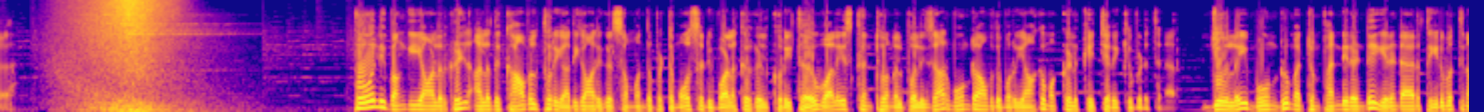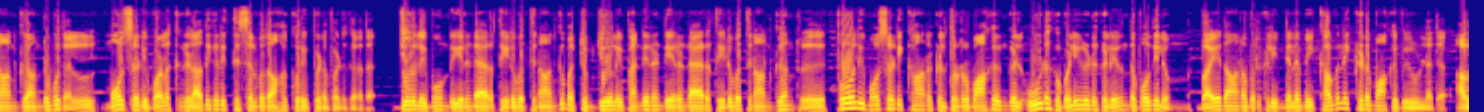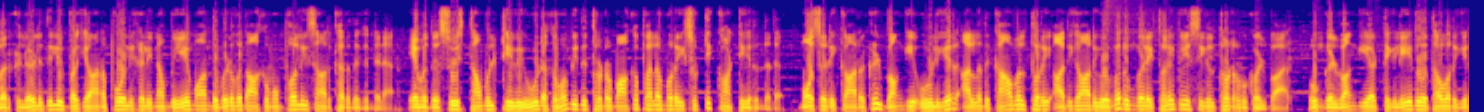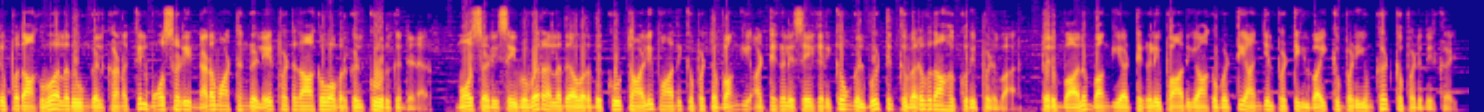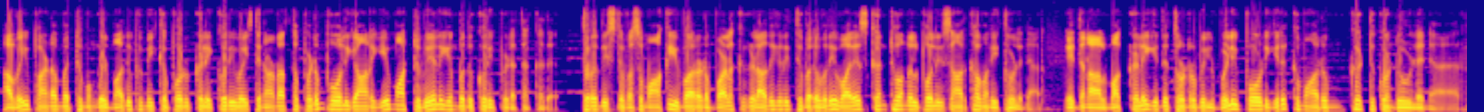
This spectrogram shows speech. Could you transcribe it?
போலி வங்கியாளர்கள் அல்லது காவல்துறை அதிகாரிகள் சம்பந்தப்பட்ட மோசடி வழக்குகள் குறித்து வலேஸ் கண்டோனல் போலீசார் மூன்றாவது முறையாக மக்களுக்கு எச்சரிக்கை விடுத்தனர். ஜூலை மூன்று மற்றும் பன்னிரண்டு இரண்டாயிரத்தி இருபத்தி நான்கு அன்று முதல் மோசடி வழக்குகள் அதிகரித்து செல்வதாக குறிப்பிடப்படுகிறது. ஜூலை மூன்று இரண்டாயிரத்தி இருபத்தி நான்கு மற்றும் ஜூலை பன்னிரண்டு இரண்டாயிரத்தி இருபத்தி நான்கு அன்று போலி மோசடிக்காரர்கள் தொடர்பாக எங்கள் ஊடக வெளியீடுகள் இருந்த போதிலும் வயதானவர்களின் நிலைமை கவலைக்கிடமாகவே உள்ளது. அவர்கள் எளிதில் இவ்வகையான போலிகளை நம்பி ஏமாந்து விடுவதாகவும் போலீசார் கருதுகின்றனர். எமது சுவிஸ் தமிழ் டிவி ஊடகமும் இது தொடர்பாக பலமுறை சுட்டிக்காட்டியிருந்தது. மோசடிக்காரர்கள் வங்கி ஊழியர் அல்லது காவல்துறை அதிகாரி ஒருவர் உங்களை தொலைபேசியில் தொடர்பு கொள்வார் உங்கள் வங்கி அட்டையில் ஏதோ தவறு இருப்பதாகவோ அல்லது உங்கள் கணக்கில் மோசடி நடமாட்டங்கள் ஏற்பட்டதாகவோ அவர்கள் கூறுகின்றனர். மோசடி செய்பவர் அல்லது அவரது கூட்டாளி பாதிக்கப்பட்ட வங்கி அட்டைகளை சேகரிக்க உங்கள் வீட்டிற்கு வருவதாக குறிப்பிடுவார். பெரும்பாலும் வங்கி அட்டைகளை பாதியாக வெட்டி அஞ்சல் பெட்டியில் வைக்கும்படியும் கேட்கப்படுவீர்கள். அவை பணம் மற்றும் உங்கள் மதிப்புமிக்க பொருட்களை குறிவைத்து நடத்தப்படும் போலியான ஏமாற்று வேலை என்பது குறிப்பிடத்தக்கது. துரதிருஷ்டவசமாக இவ்வாறான வழக்குகள் அதிகரித்து வருவதை வயஸ் கண்டோனல் போலீசார் கவனித்துள்ளனர். இதனால் மக்களை இது தொடர்பில் விழிப்போடு இருக்குமாறும் கேட்டுக்கொண்டுள்ளனர்.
